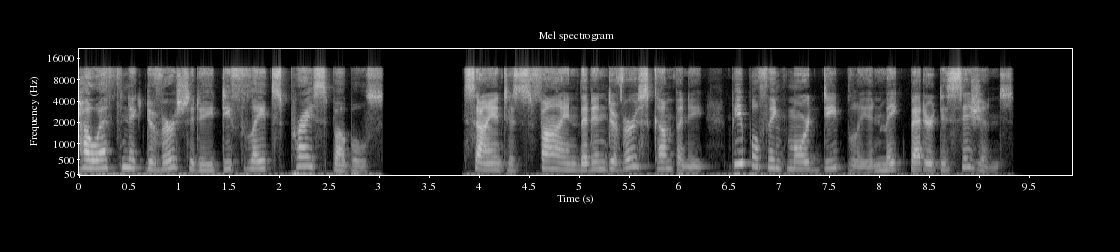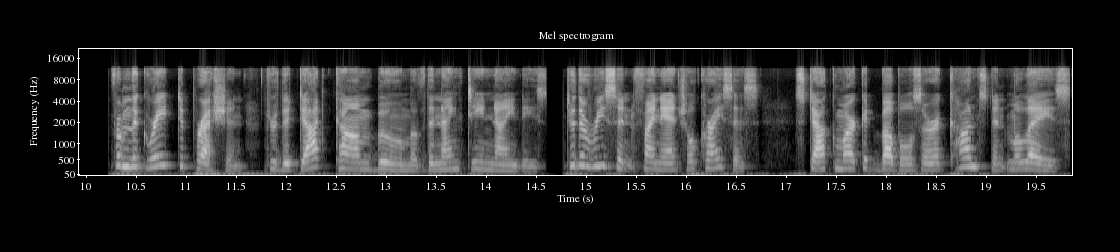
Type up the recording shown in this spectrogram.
How ethnic diversity deflates price bubbles. Scientists find that in diverse company, people think more deeply and make better decisions. From the Great Depression through the dot com boom of the 1990s to the recent financial crisis, stock market bubbles are a constant malaise.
